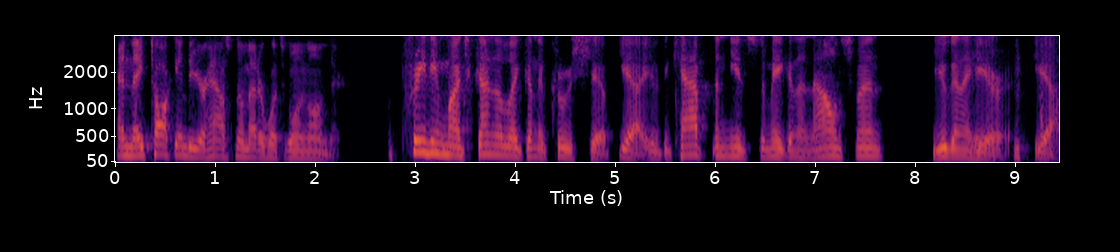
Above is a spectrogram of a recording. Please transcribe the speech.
and they talk into your house no matter what's going on there. Pretty much kind of like on a cruise ship. Yeah. If the captain needs to make an announcement, you're going to hear it. Yeah.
